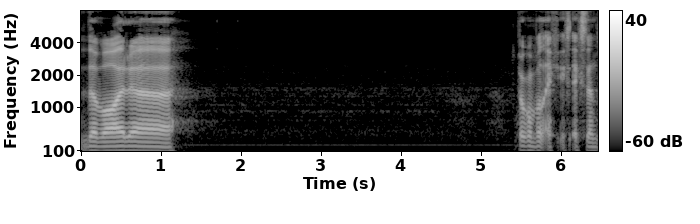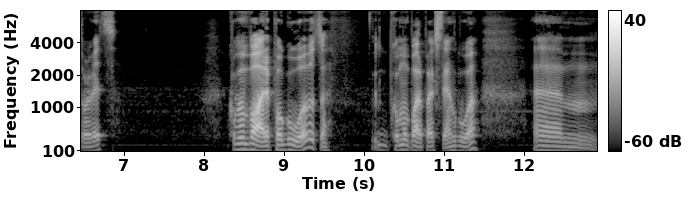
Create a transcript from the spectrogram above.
det var uh, Prøv å komme på en ek ekstremt dårlig vits. Kommer bare på gode, vet du. Kommer bare på ekstremt gode. Um,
